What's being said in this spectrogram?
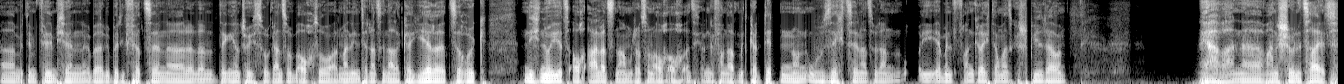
äh, mit dem Filmchen über, über die 14. Äh, dann denke ich natürlich so ganz auch so an meine internationale Karriere zurück nicht nur jetzt auch A-Nationalmannschaft, sondern auch, auch als ich angefangen habe mit Kadetten und U16, als wir dann EM in Frankreich damals gespielt haben. Ja, war eine, war eine schöne Zeit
